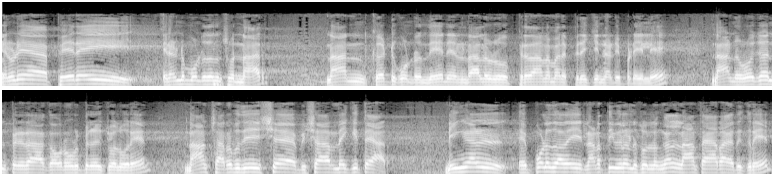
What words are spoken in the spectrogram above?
என்னுடைய பேரை இரண்டு மூன்று தான் சொன்னார். நான் கேட்டுக்கொண்டிருந்தேன் என்றால் ஒரு பிரதானமான பிரச்சனை அடிப்படையிலே. நான் ரோஜன் பிரதா கௌரவ உறுப்பினருக்கு சொல்கிறேன் நான் சர்வதேச விசாரணைக்கு தயார். நீங்கள் எப்பொழுது அதை நடத்துவீர்கள் என்று சொல்லுங்கள். நான் தயாராக இருக்கிறேன்.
